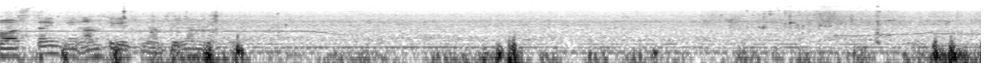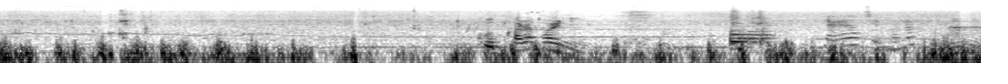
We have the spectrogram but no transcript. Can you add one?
বস্তায় আনতে গেছিলাম পেলাম না খুব খারাপ হয়নি? হ্যাঁ।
